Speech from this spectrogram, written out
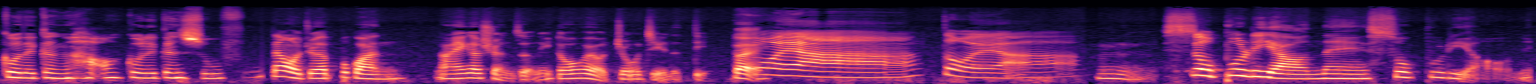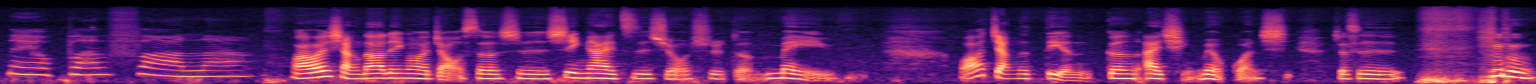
过得更好，过得更舒服。但我觉得不管哪一个选择，你都会有纠结的点。对对啊，对啊，嗯，受不了呢，受不了呢，没有办法啦。我还会想到另外一个角色是性爱自修室的媚语。我要讲的点跟爱情没有关系，就是。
